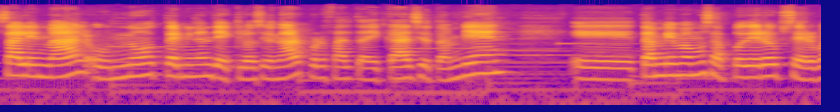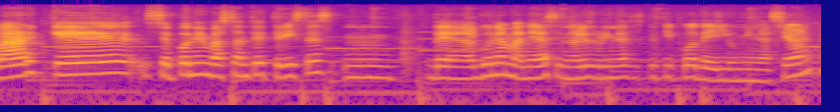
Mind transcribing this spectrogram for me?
salen mal o no terminan de eclosionar por falta de calcio también. Eh, también vamos a poder observar que se ponen bastante tristes mm, de alguna manera si no les brindas este tipo de iluminación.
